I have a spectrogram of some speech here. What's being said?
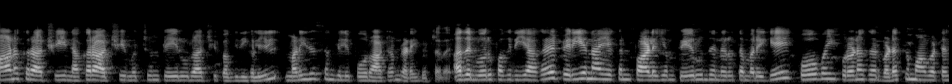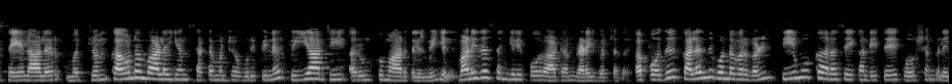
மாநகராட்சி நகராட்சி மற்றும் பேரூராட்சி பகுதிகளில் மனித சங்கிலி போராட்டம் நடைபெற்றது. அதன் ஒரு பகுதியாக பெரியநாயக்கன் பாளையம் பேருந்து நிறுத்தம் அருகே கோவை புறநகர் வடக்கு மாவட்ட செயலாளர் மற்றும் கவுண்டம்பாளையம் சட்டமன்ற உறுப்பினர் பி ஆர் ஜி அருண்குமார் தலைமையில் மனித சங்கிலி போராட்டம் நடைபெற்றது. அப்போது கலந்து கொண்டவர்கள் திமுக அரசை கண்டித்து கோஷங்களை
